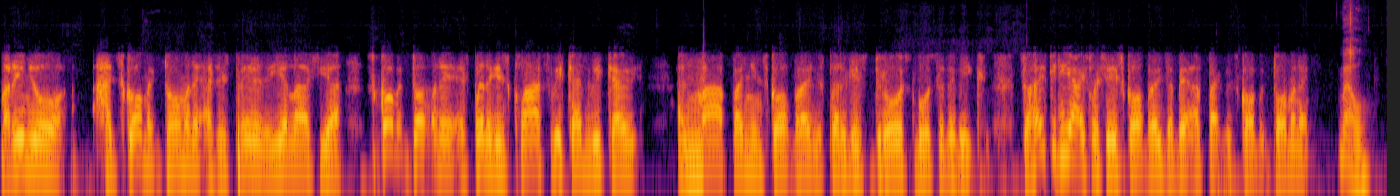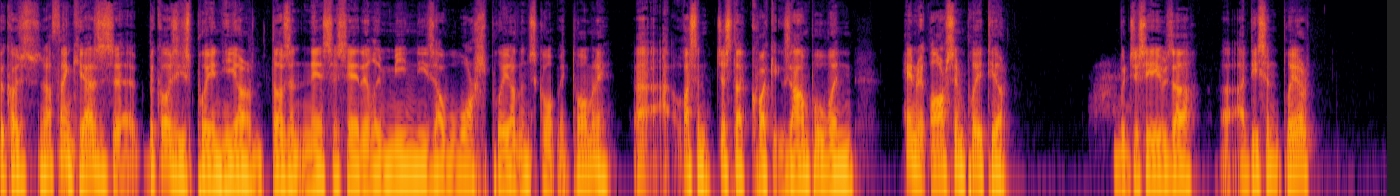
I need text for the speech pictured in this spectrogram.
Mourinho had Scott McTominay as his player of the year last year. Scott McTominay has played against class week in, week out. In my opinion, Scott Brown has played against Drost most of the week. So how can he actually say Scott Brown's a better pick than Scott McTominay? Well, because I think he is. Uh, because he's playing here doesn't necessarily mean he's a worse player than Scott McTominay. Uh, uh listen, just a quick example when Henrik Larsson played here, would you say he was a, a decent player?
